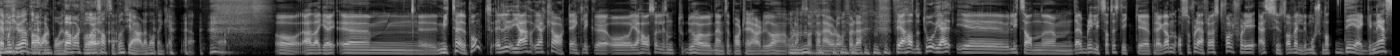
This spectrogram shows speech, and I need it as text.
25, da var han på igjen. Da var på da ja. satser vi på en fjerde, da, tenker jeg. Å, ja, det er gøy. Um, mitt høydepunkt Eller jeg, jeg klarte egentlig ikke å jeg har også liksom, Du har jo nevnt et par-tre her, du da, Ola. Så kan jeg gjøre det òg, føler jeg. For jeg hadde to. Jeg, eh, litt sånn, ehm, det blir litt statistikkprega, men også fordi jeg er fra Østfold. Fordi jeg syns det var veldig morsomt at Degernes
